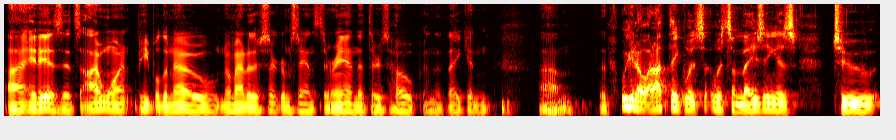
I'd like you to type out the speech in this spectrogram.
uh, it is it's i want people to know no matter the circumstance they're in that there's hope and that they can um that Well, you know what I think what's what's amazing is to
